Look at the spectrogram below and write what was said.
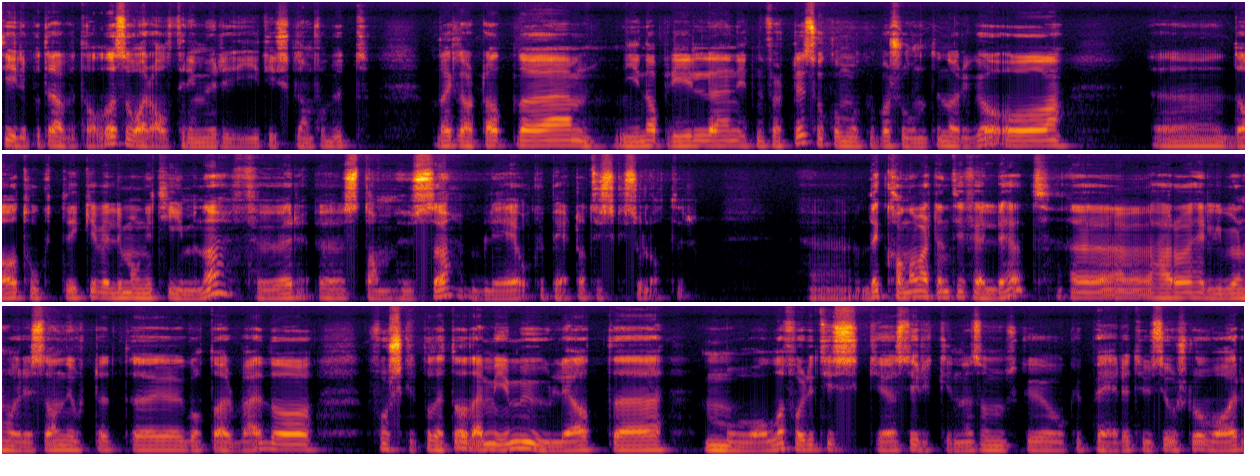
tidlig på 30-tallet så var alt frimureri i Tyskland forbudt. Det er klart at 9.4.1940 så kom okkupasjonen til Norge, og da tok det ikke veldig mange timene før Stamhuset ble okkupert av tyske soldater. Det kan ha vært en tilfeldighet. Her har Helge Bjørn Horrisland gjort et godt arbeid og forsket på dette, og det er mye mulig at målet for de tyske styrkene som skulle okkupere et hus i Oslo, var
